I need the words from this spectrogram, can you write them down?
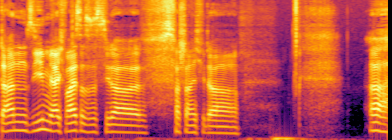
Dann sieben, ja, ich weiß, das ist wieder, ist wahrscheinlich wieder äh,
